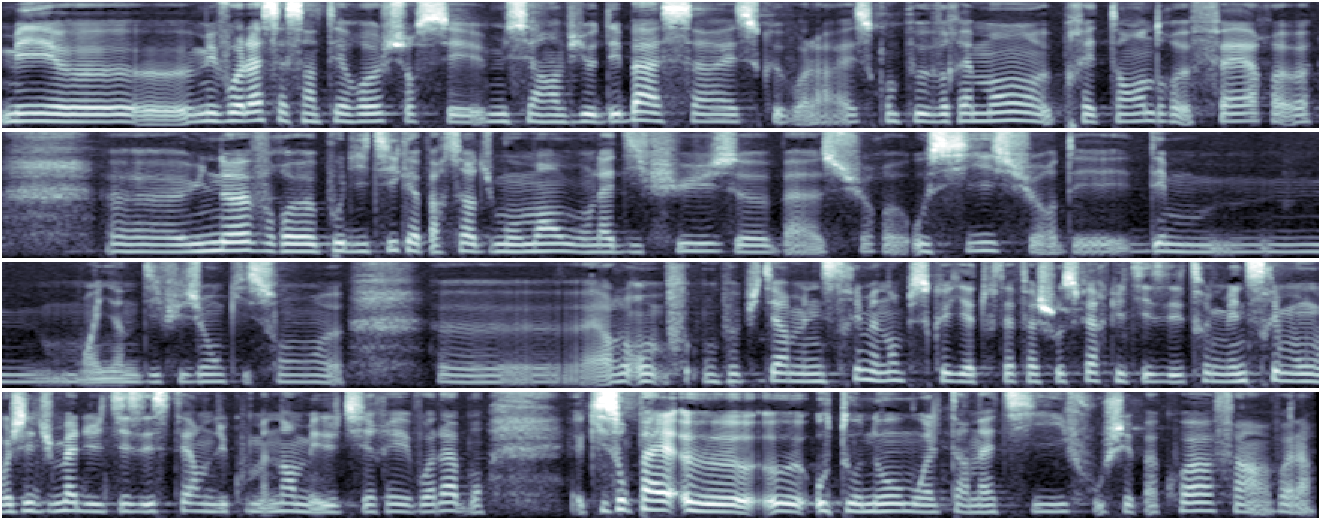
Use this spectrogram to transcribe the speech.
Mais, euh, mais voilà, ça s'interroge sur ces. Mais c'est un vieux débat, ça. Est-ce que voilà, est-ce qu'on peut vraiment prétendre faire euh, une œuvre politique à partir du moment où on la diffuse bah, aussi sur des, moyens de diffusion qui sont. alors on, on peut plus dire mainstream maintenant, puisqu'il y a tout à fait machosphère qui utilisent des trucs mainstream. moi, j'ai du mal à utiliser ce terme du coup maintenant, mais je dirais voilà, bon, qui sont pas autonomes ou alternatifs ou je sais pas quoi. Enfin voilà.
